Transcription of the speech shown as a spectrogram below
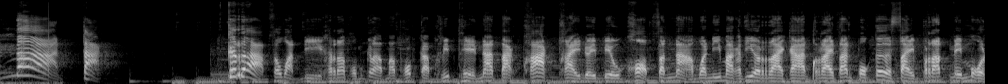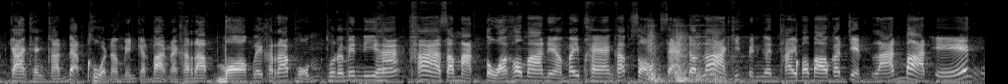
นหน้าตัก กราบสวัสดีครับผมกลับมาพบกับคลิปเทนหน้าตักภาคไทยโดยเบลขอบสนามวันนี้มากันที่รายการไตรตันโป๊กเกอร์ใส่ปรัดในโหมดการแข่งขันแบบทัวร์นาเมนต์กันบ้างนะครับ บอกเลยครับผมทัวร์นาเมนต์นี้ฮะ ค่าสมัครตั๋วเข้ามาเนี่ยไม่แพงครับ 2 0 0 0 0 0 ดอลลาร์คิดเป็นเงินไทยเบาๆก็7ล้านบาทเอง โ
